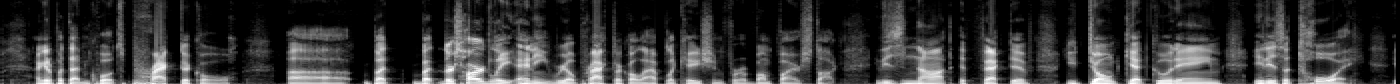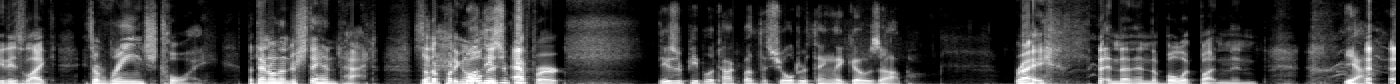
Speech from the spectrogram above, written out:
I'm going to put that in quotes practical uh, but but there's hardly any real practical application for a bump fire stock. It is not effective. You don't get good aim. It is a toy. It is like it's a range toy, but they don't understand that. So Yeah. they're putting Well, all this effort, These are people who talk about the shoulder thing that goes up. right? and then and the bullet button and Yeah.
